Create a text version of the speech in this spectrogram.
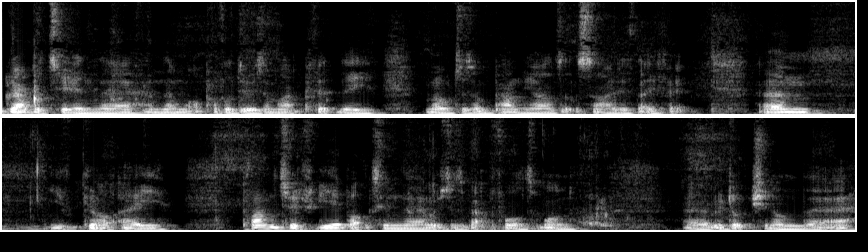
gravity in there and then what I'll probably do is I might fit the motors on panniards at the side if they fit. Um, you've got a planetary gearbox in there which is about 4 to 1 uh, reduction on there.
